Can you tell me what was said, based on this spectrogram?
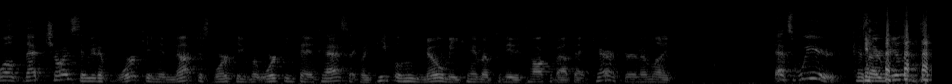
Well, that choice ended up working, and not just working, but working fantastically. People who know me came up to me to talk about that character, and I'm like, "That's weird," because I really didn't.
